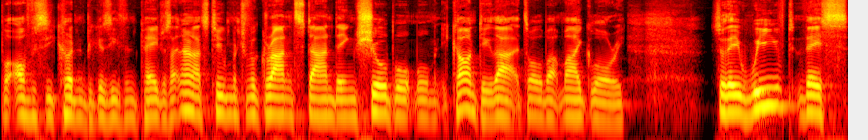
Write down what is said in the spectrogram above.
but obviously couldn't because Ethan Page was like, no, that's too much of a grandstanding showboat moment. You can't do that. It's all about my glory. So they weaved this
